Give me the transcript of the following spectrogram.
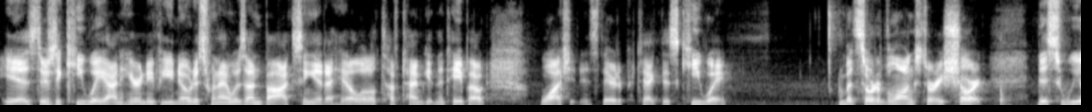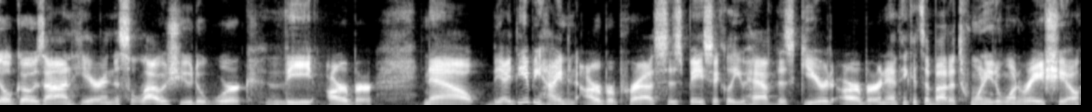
is there's a keyway on here, and if you notice when I was unboxing it, I had a little tough time getting the tape out. Watch it, it's there to protect this keyway. But sort of long story short, this wheel goes on here and this allows you to work the arbor. Now, the idea behind an arbor press is basically you have this geared arbor, and I think it's about a 20 to 1 ratio.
